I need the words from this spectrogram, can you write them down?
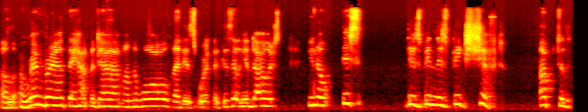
a, a, rembrandt they happen to have on the wall that is worth a gazillion dollars you know this there's been this big shift up to the,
